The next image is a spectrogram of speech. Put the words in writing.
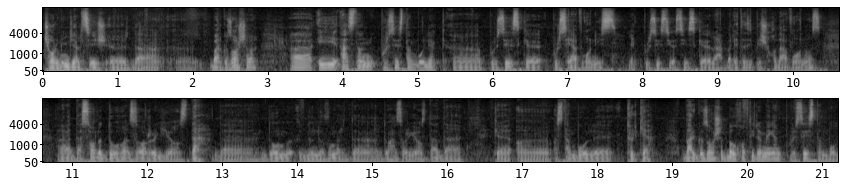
چهارمین جلسه برگزار شود. این اصلا پروسه استانبول یک پروسه است که پروسه افغانی است یک پروسه سیاسی است که رهبریت از پیش خود افغان است. در سال 2011 در دو, دو نوامبر 2011 در که استانبول ترکیه برگزار شد. به او خاطر میگن پروسه استانبول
